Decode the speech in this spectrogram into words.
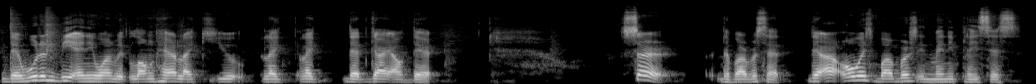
there wouldn't be anyone with long hair like you like like that guy out there." Sir, the barber said, there are always barbers in many places.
